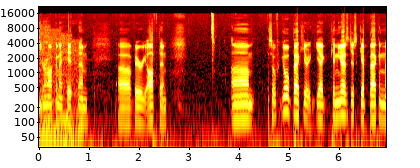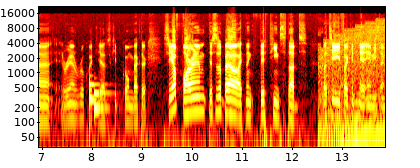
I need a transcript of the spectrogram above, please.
you're not going to hit them uh, very often. Um, so if we go back here, yeah, can you guys just get back in the area real quick? Yeah, just keep going back there. See how far I am? This is about, I think, 15 studs. Let's see if I can hit anything.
